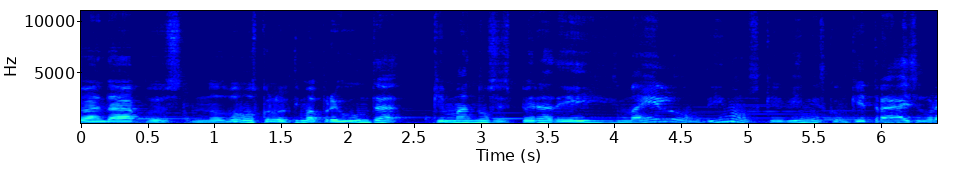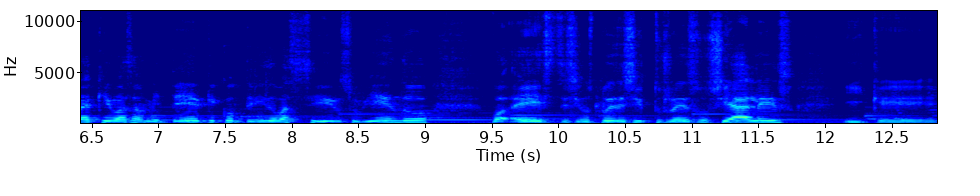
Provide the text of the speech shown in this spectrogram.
banda, pues nos vamos con la última pregunta. ¿Qué más nos espera de Ismaelo? Dinos, ¿qué vienes? ¿Con qué traes? ¿Ahora qué vas a meter? ¿Qué contenido vas a seguir subiendo? Este, si nos puedes decir tus redes sociales y que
